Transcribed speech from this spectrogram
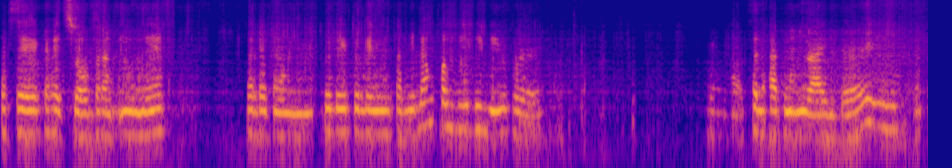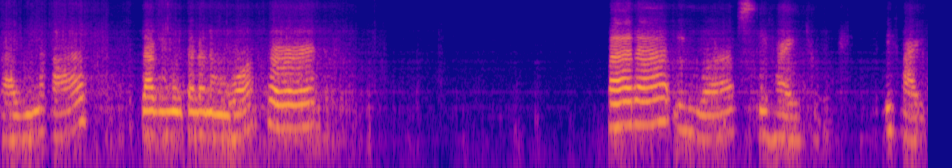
Kasi kahit sobrang init, talagang tuloy-tuloy yung kanilang pag-deliver. Sa lahat ng rider, init na tayong lahat. Lagi magdala ng water para iwas dehydrate. Dehydrate.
